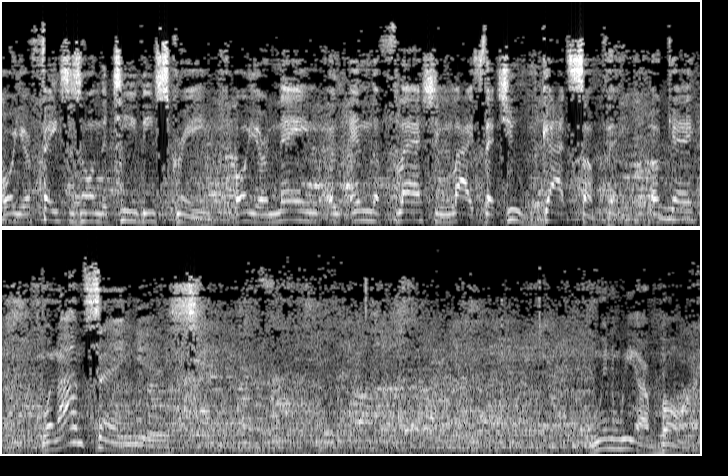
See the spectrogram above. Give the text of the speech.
or your face is on the TV screen, or your name is in the flashing lights, that you've got something. Okay, what I'm saying is. when we are born,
